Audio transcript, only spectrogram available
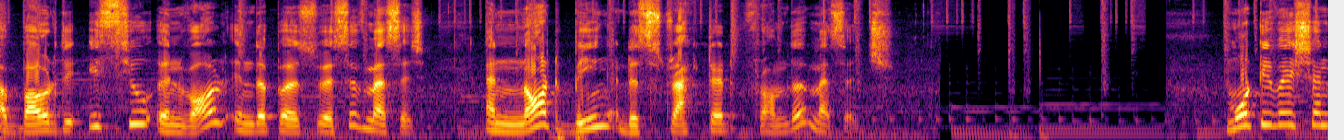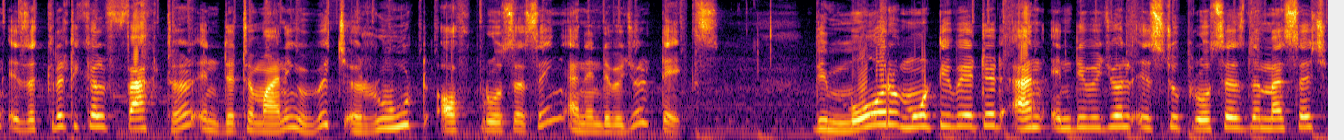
about the issue involved in the persuasive message and not being distracted from the message. Motivation is a critical factor in determining which route of processing an individual takes. The more motivated an individual is to process the message,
